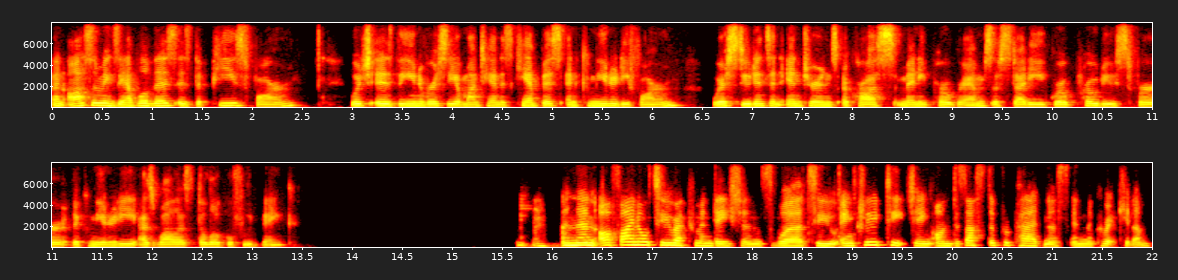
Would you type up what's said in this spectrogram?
An awesome example of this is the Peas Farm, which is the University of Montana's campus and community farm, where students and interns across many programs of study grow produce for the community as well as the local food bank. And then our final two recommendations were to include teaching on disaster preparedness in the curriculum.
